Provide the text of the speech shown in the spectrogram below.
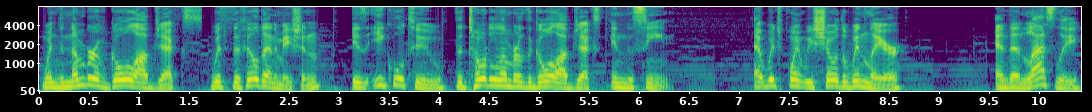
when the number of goal objects with the filled animation is equal to the total number of the goal objects in the scene. At which point we show the win layer. And then lastly,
